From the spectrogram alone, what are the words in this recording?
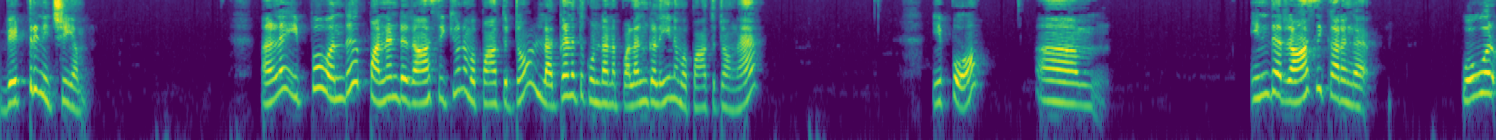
வெற்றி நிச்சயம். அதனால இப்போ வந்து பன்னெண்டு ராசிக்கும் நம்ம பார்த்துட்டோம். லக்னத்துக்கு உண்டான பலன்களையும் நம்ம பார்த்துட்டோங்க. இப்போ இந்த ராசிக்காரங்க ஒவ்வொரு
